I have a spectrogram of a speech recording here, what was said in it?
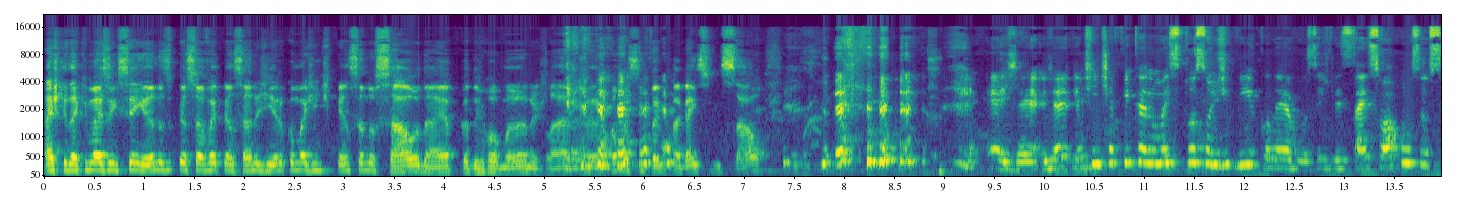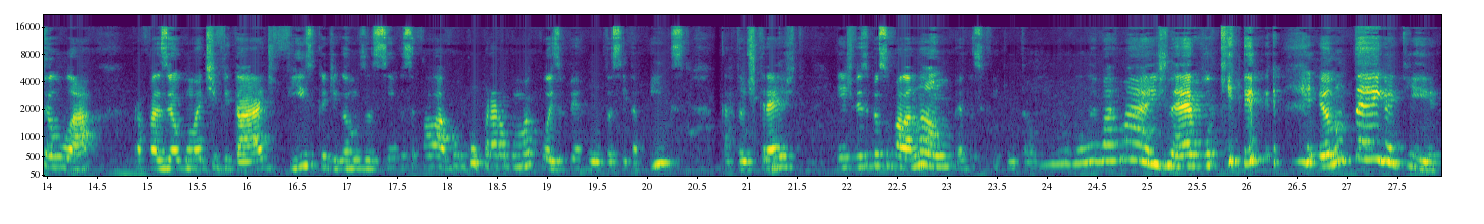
acho que daqui mais uns 100 anos o pessoal vai pensar no dinheiro como a gente pensa no sal na época dos romanos lá. Né? Como assim vai me pagar isso em sal? É, já, já, a gente já fica numa situação de bico, né? Você às vezes sai só com o seu celular para fazer alguma atividade física, digamos assim, você fala, ah, vou comprar alguma coisa, pergunta, aceita Pix, cartão de crédito? E às vezes a pessoa fala, não, aí você fica, então não vou levar mais, né? Porque eu não tenho aqui.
